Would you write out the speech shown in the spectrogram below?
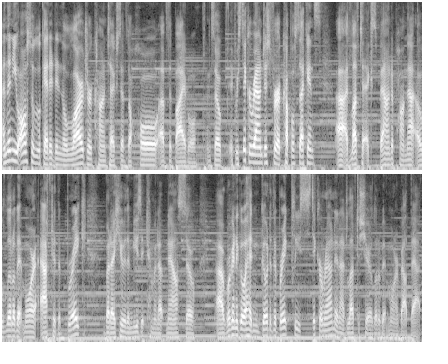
And then you also look at it in the larger context of the whole of the Bible. And so if we stick around just for a couple seconds, uh, I'd love to expound upon that a little bit more after the break. But I hear the music coming up now. So uh, we're going to go ahead and go to the break. Please stick around, and I'd love to share a little bit more about that.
